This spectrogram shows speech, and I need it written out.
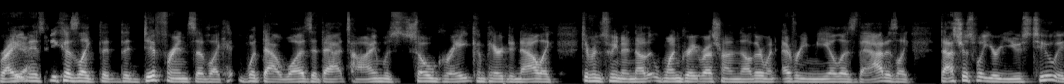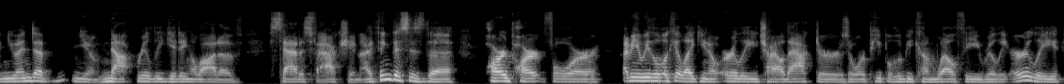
right yeah. and it's because like the the difference of like what that was at that time was so great compared to now like difference between another one great restaurant and another when every meal is that is like that's just what you're used to and you end up you know not really getting a lot of satisfaction i think this is the hard part for i mean we look at like you know early child actors or people who become wealthy really early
